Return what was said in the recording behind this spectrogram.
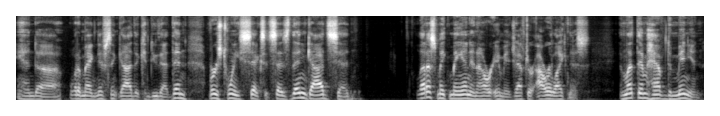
and uh, what a magnificent God that can do that. Then, verse 26, it says, Then God said, Let us make man in our image, after our likeness, and let them have dominion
